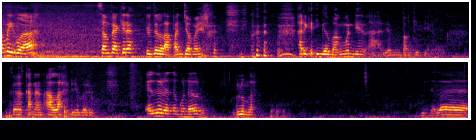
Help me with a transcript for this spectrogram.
capek gua. Sampai akhirnya ya udah 8 jam aja. hari ketiga bangun dia, ah, dia bangkit dia. Ke kanan Allah dia baru. eh lu nonton Gundala belum Belum lah. Gundala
